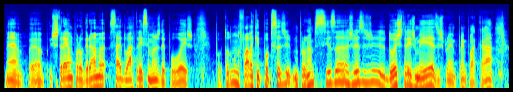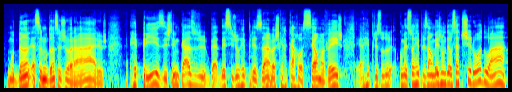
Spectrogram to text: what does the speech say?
né? É, estreia um programa, sai do ar três semanas depois. Pô, todo mundo fala que pô, precisa de um programa precisa às vezes de dois, três meses para emplacar, mudando essas mudanças de horários, reprises. Tem um caso de decidiu reprisar, acho que a Carrossel uma vez, a reprisou, começou a reprisar um mês, não deu certo, tirou do ar.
